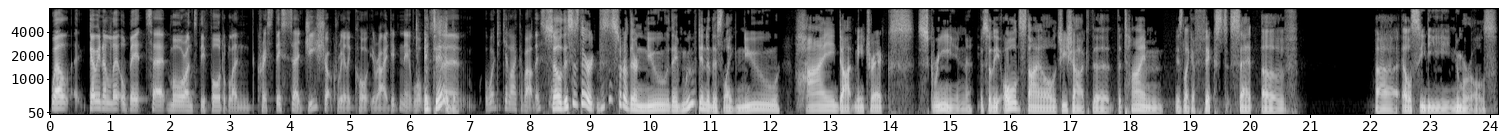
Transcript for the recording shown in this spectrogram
Well, going a little bit uh, more onto the affordable end, Chris, this uh, G Shock really caught your eye, didn't it? What was, it did. Uh, what did you like about this? So one? this is their this is sort of their new. They've moved into this like new high dot matrix screen. So the old style G Shock, the the time is like a fixed set of uh, LCD numerals,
